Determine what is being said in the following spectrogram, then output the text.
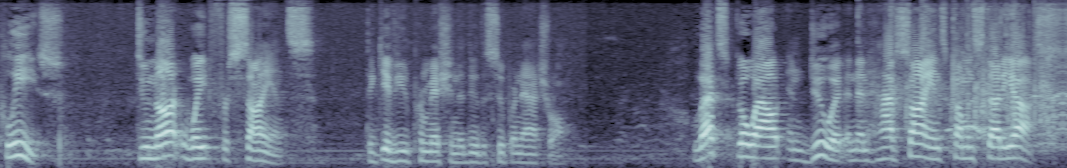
please, do not wait for science to give you permission to do the supernatural. Let's go out and do it and then have science come and study us.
